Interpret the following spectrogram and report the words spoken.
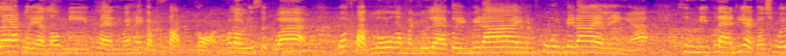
แรก ๆ เลยอะเรามีแพลนไว้ให้กับสัตว์ก่อน เพราะเรารู้สึกว่าพวกสัตว์โลกอะมันดูแลตัวเองไม่ได้ มันพูดไม่ได้อะไรอย่างเงี้ย คือมีแพลนที่อยากจะช่วย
